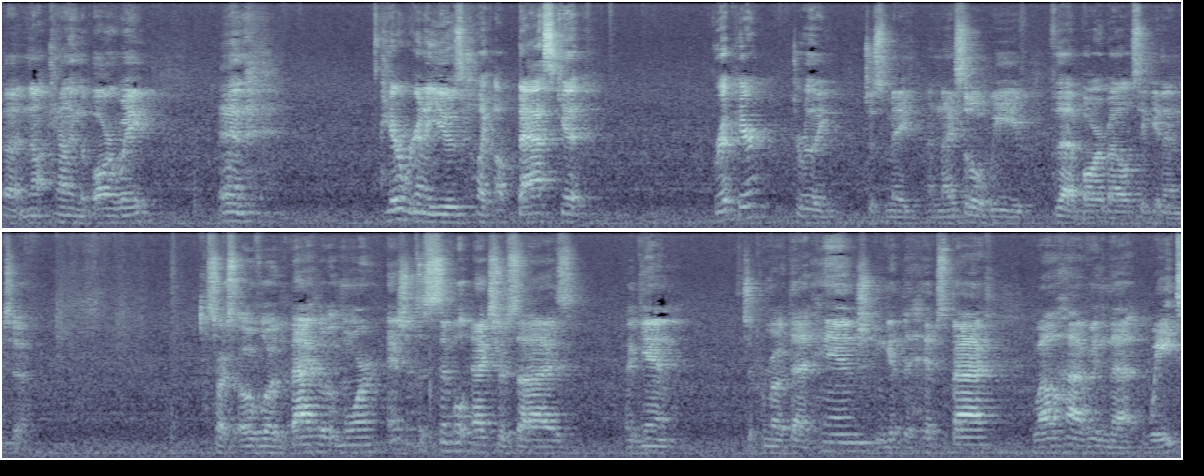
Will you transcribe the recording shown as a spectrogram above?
uh, not counting the bar weight. And here we're gonna use like a basket grip here to really just make a nice little weave for that barbell to get into. Starts to overload the back a little bit more. And it's just a simple exercise, again, to promote that hinge and get the hips back while having that weight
